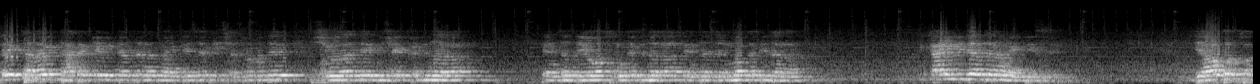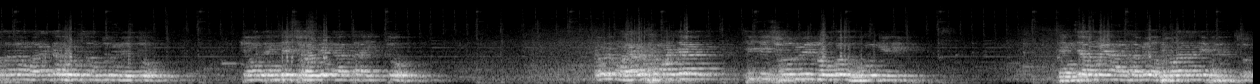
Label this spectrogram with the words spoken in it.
तर एक ठराविक दहा टक्के विद्यार्थ्यांना माहिती असेल की छत्रपती शिवरायांचा विषय कधी झाला? त्यांचा देवासन कधी झाला? त्यांचा जन्म कधी झाला? काही विद्यार्थ्यांना माहिती असते. जेव्हा आपण स्वतःला मराठा म्हणून समजून घेतो तेव्हा त्यांचे शौर्य गाथा ऐकतो. त्यामुळे मराठा समाजाची जी शूरवीर लोक होऊन गेली त्यांच्यामुळे आज आम्ही अभिमानाने फिरतो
